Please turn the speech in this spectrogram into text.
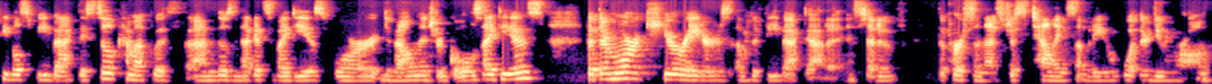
people's feedback. They still come up with um, those nuggets of ideas for development or goals ideas, but they're more curators of the feedback data instead of the person that's just telling somebody what they're doing wrong,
